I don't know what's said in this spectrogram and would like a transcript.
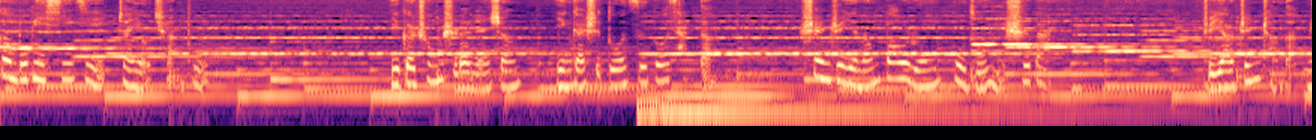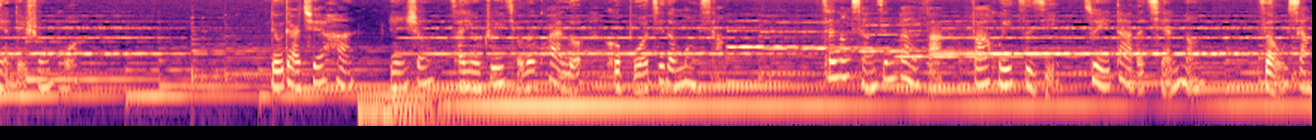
更不必希冀占有全部。一个充实的人生应该是多姿多彩的，甚至也能包容不足与失败。只要真诚地面对生活，留点缺憾，人生才有追求的快乐和搏击的梦想。才能想尽办法发挥自己最大的潜能，走向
